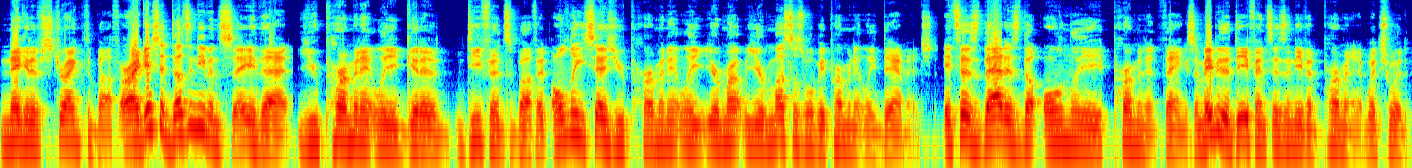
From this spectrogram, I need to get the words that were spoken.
negative strength buff. Or I guess it doesn't even say that you permanently get a defense buff. It only says you permanently your your muscles will be permanently damaged. It says that is the only permanent thing. So maybe the defense isn't even permanent, which would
